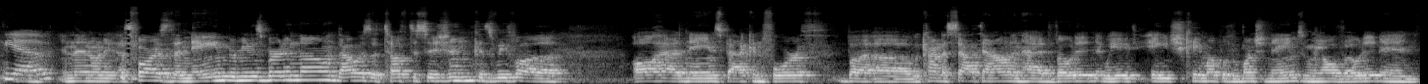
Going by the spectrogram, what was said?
Yeah. and then when it, as far as the name Bermuda's Burden though that was a tough decision because we've uh, all had names back and forth but uh, we kind of sat down and had voted we each came up with a bunch of names and we all voted and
